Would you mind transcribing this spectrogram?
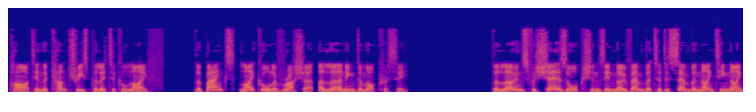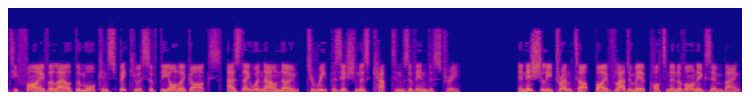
part in the country's political life. The banks, like all of Russia, are learning democracy. The loans for shares auctions in November to December 1995 allowed the more conspicuous of the oligarchs, as they were now known, to reposition as captains of industry. Initially dreamt up by Vladimir Potanin of Oneximbank,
